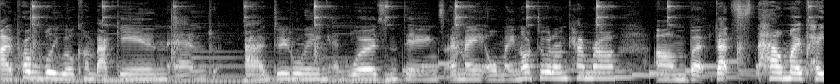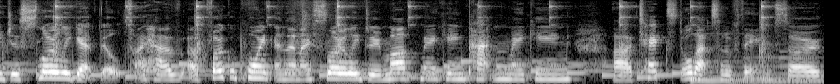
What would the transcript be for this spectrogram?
I probably will come back in and add doodling and words and things. I may or may not do it on camera, um, but that's how my pages slowly get built. I have a focal point and then I slowly do mark making, pattern making, uh, text, all that sort of thing. So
